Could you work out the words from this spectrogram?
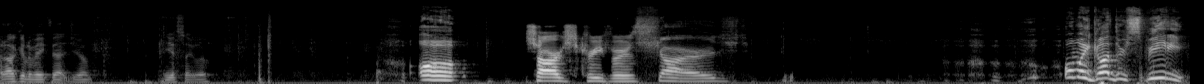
I'm not gonna make that jump. Yes, I will. Oh! Charged creepers. Charged. Oh my god, they're speedy!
